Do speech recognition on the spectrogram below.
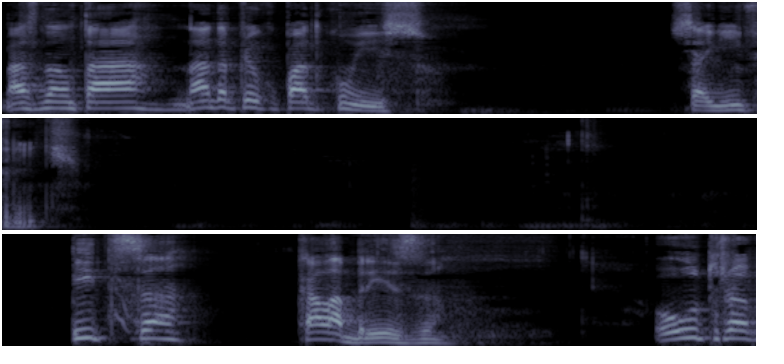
Mas não está nada preocupado com isso. Segue em frente. Pizza calabresa. Outra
